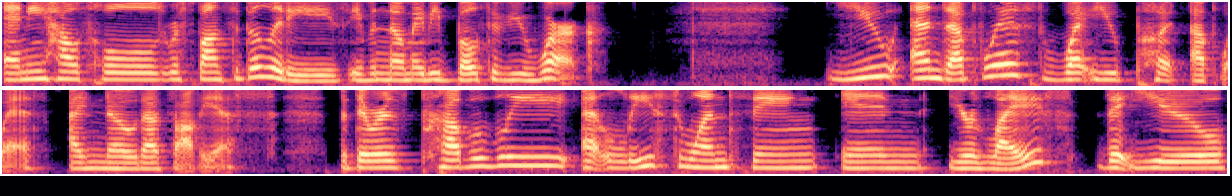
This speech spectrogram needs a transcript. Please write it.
any household responsibilities, even though maybe both of you work? you end up with what you put up with. I know that's obvious, but there was probably at least one thing in your life that you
